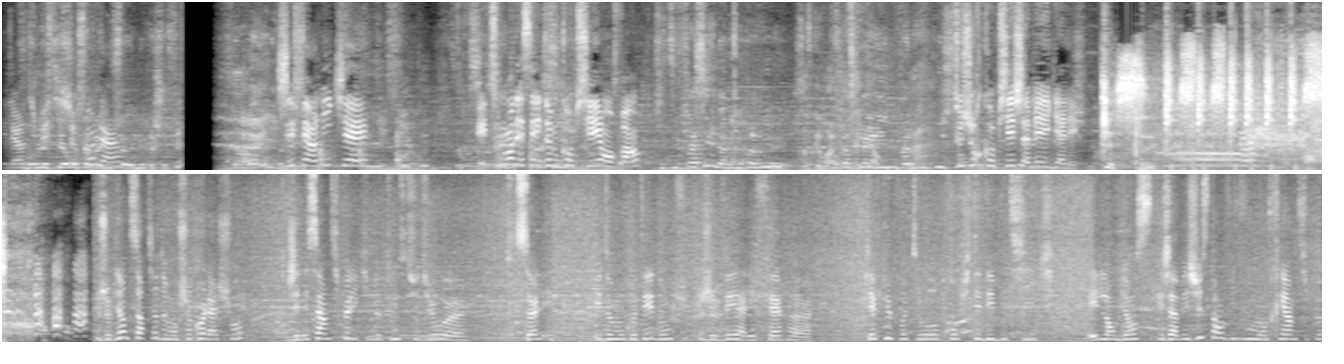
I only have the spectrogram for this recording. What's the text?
C'est l'heure du petit chocolat. J'ai fait un Mickey. Et tout le monde essaye de me copier en vain. C'était facile, il n'a même pas vu. Sauf que moi, je Parce qu'il bien. Toujours copier, jamais égalé. Je viens de sortir de mon chocolat chaud. J'ai laissé un petit peu l'équipe de Toon Studio euh, seule. Et, et de mon côté, donc, je vais aller faire euh, quelques photos, profiter des boutiques et de l'ambiance. Et j'avais juste envie de vous montrer un petit peu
